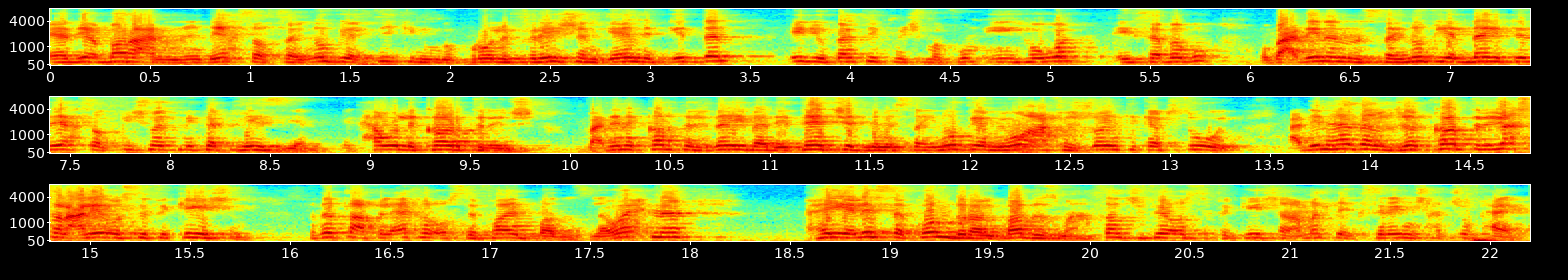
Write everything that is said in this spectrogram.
هي دي عبارة عن إن بيحصل synovial thickening proliferation جامد جدا. idiopathic مش مفهوم إيه هو إيه سببه. وبعدين إن الـ synovial ده يبتدي يحصل فيه شوية metaplasia يتحول لـ cartilage وبعدين الـ cartilage ده يبقى detached من الـ synovium يقع في الـ joint capsule بعدين هذا الـ cartilage يحصل عليه ossification فتطلع في الآخر ossified bodies لو إحنا هي لسه chondral bodies ما حصلش فيها ossification عملت X-ray مش هتشوف حاجة.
